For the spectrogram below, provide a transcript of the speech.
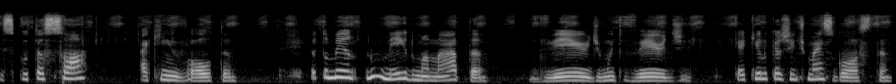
Escuta só aqui em volta. Eu tô no meio de uma mata verde, muito verde, que é aquilo que a gente mais gosta.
